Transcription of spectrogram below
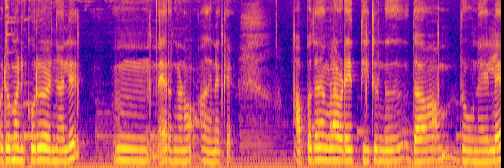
ഓരോ മണിക്കൂർ കഴിഞ്ഞാൽ ഇറങ്ങണോ അങ്ങനെയൊക്കെ. അപ്പോൾ തന്നെ ഞങ്ങൾ അവിടെ എത്തിയിട്ടുണ്ട്. ദാ ബ്രൂണയിലെ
